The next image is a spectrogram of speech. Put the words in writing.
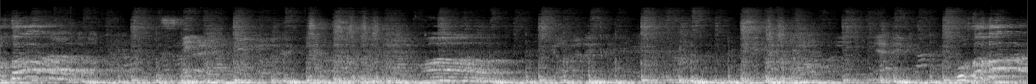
Whoa! Snake. Whoa!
